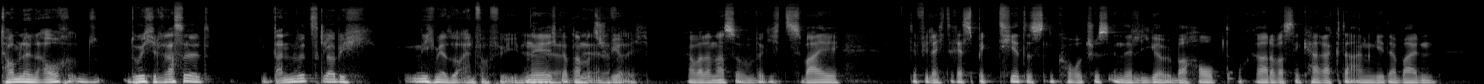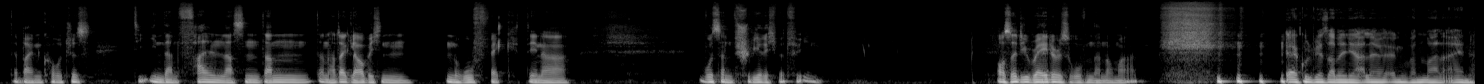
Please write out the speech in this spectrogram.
Tomlin auch durchrasselt, dann wird es, glaube ich, nicht mehr so einfach für ihn. Nee, ich glaube, dann wird es schwierig. Aber dann hast du wirklich zwei der vielleicht respektiertesten Coaches in der Liga überhaupt, auch gerade was den Charakter angeht der beiden, der beiden Coaches, die ihn dann fallen lassen, dann, dann hat er, glaube ich, einen, einen Ruf weg, den er, wo es dann schwierig wird für ihn. Außer die Raiders rufen dann nochmal an. ja, gut, wir sammeln ja alle irgendwann mal ein.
